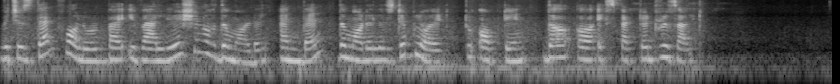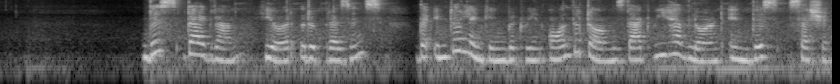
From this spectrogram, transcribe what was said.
which is then followed by evaluation of the model and then the model is deployed to obtain the uh, expected result. This diagram here represents the interlinking between all the terms that we have learned in this session.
